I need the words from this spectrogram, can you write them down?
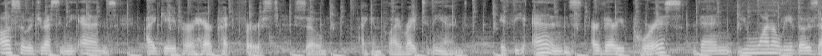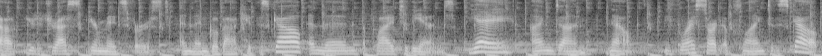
Also, addressing the ends, I gave her a haircut first, so I can fly right to the end. If the ends are very porous, then you want to leave those out. You'd address your mids first and then go back, hit the scalp, and then apply to the ends. Yay, I'm done. Now, before I start applying to the scalp,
